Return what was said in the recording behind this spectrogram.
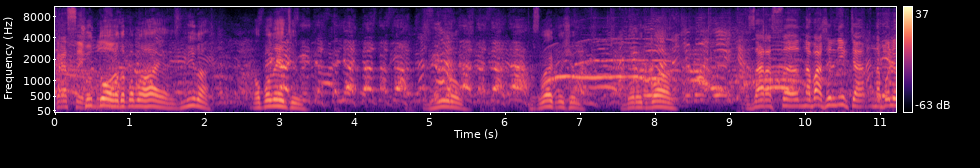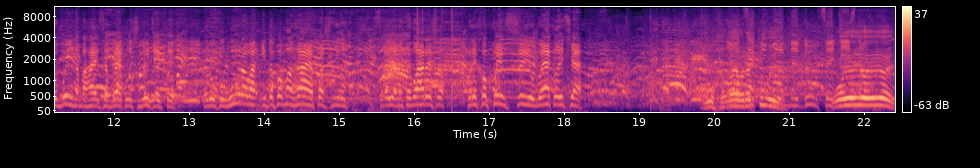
Красиво Чудово було. допомагає. Зміна опонентів. Гуров з Векличем. Боротьба. Зараз е, на ліктя на больовий намагається Веклич витягти руку Гурова і допомагає Пашнюк своєму товаришу, прихопив шию Веклича. Ух, але Ну, це рятує. командний дух, це дійсно. Ой-ой-ой,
